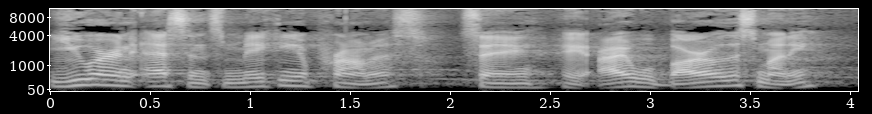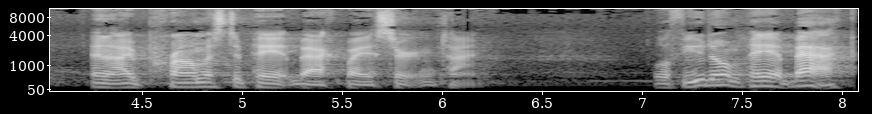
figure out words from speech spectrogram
you are in essence making a promise saying, Hey, I will borrow this money and I promise to pay it back by a certain time. Well, if you don't pay it back,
